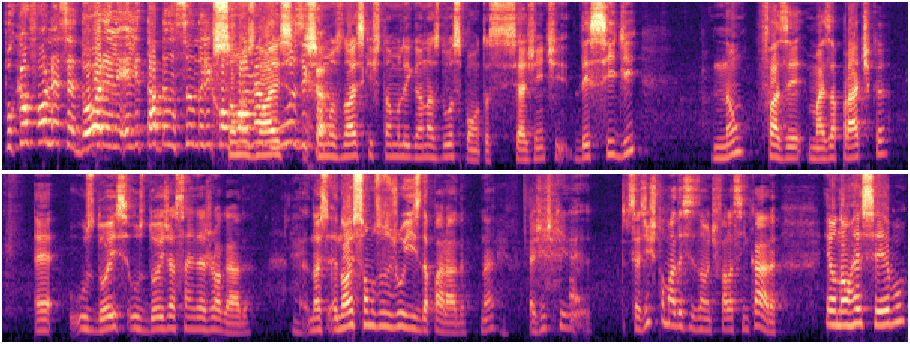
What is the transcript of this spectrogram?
Porque o fornecedor, ele, ele tá dançando ali conforme somos nós, a música. somos nós que estamos ligando as duas pontas. Se a gente decide não fazer mais a prática, é, os dois, os dois já saem da jogada. É. Nós, nós somos os juízes da parada, né? A gente que, se a gente tomar a decisão de falar assim, cara, eu não recebo,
